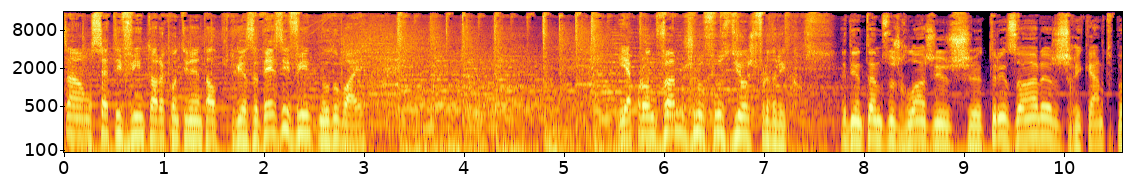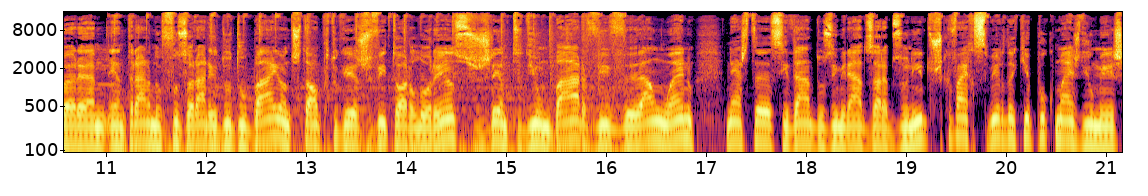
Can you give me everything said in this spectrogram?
São 7h20, hora continental portuguesa, 10h20 no Dubai. E é para onde vamos no fuso de hoje, Frederico. Adiantamos os relógios 3 horas, Ricardo, para entrar no fuso horário do Dubai, onde está o português Vítor Lourenço, gerente de um bar, vive há um ano nesta cidade dos Emirados Árabes Unidos, que vai receber daqui a pouco mais de um mês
